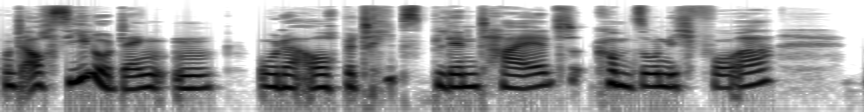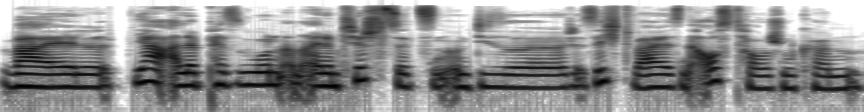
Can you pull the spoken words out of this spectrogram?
Und auch Silo-Denken oder auch Betriebsblindheit kommt so nicht vor, weil ja alle Personen an einem Tisch sitzen und diese Sichtweisen austauschen können.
